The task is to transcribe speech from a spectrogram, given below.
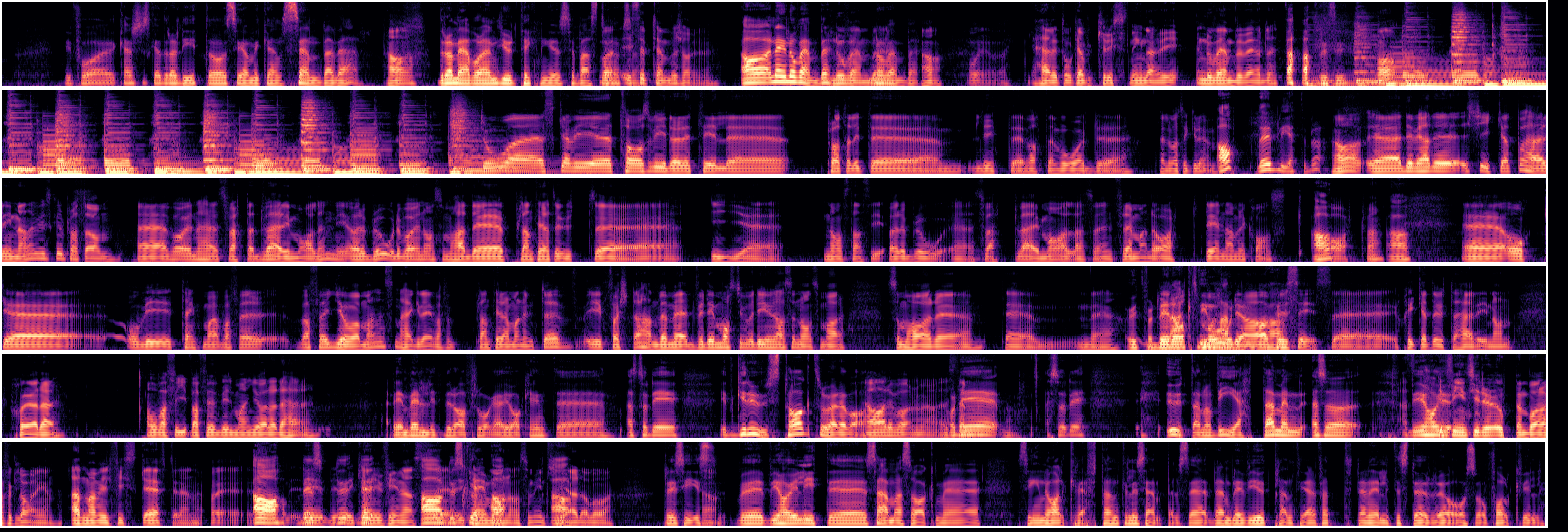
vi får, kanske ska dra dit och se om vi kan sända där. Ja. Dra med våran ljudtekniker Sebastian också. I september sa du? Ja, nej november. November. November. Ja. Oj, härligt att åka på kryssning där i novembervädret. Ja, precis. Ja. Då eh, ska vi ta oss vidare till eh, prata lite, lite vattenvård. Eh, eller vad tycker du? Ja, det blir jättebra. Ja, eh, det vi hade kikat på här innan vi skulle prata om eh, var ju den här svarta dvärgmalen i Örebro. Det var ju någon som hade planterat ut eh, i någonstans i Örebro svart dvärgmal, alltså en främmande art. Det är en amerikansk ja. art, va? Ja. och och vi tänkte man, varför, varför gör man en sån här grej? Varför planterar man ut det i första hand? Vem är, för det måste ju, det är ju alltså någon som har som har eh, eh med berått mod, ja, ja, precis, eh, skickat ut det här i någon sjö där. Och varför, varför vill man göra det här? Det är en väldigt bra fråga. Jag kan inte... Alltså det är ett grustag tror jag det var. Ja, det var det nog. Ja. Och det, alltså det, utan att veta, men alltså Alltså, det, ju... finns ju den uppenbara förklaringen, att man vill fiska efter den. Ja, det, det, det kan ju finnas, ja, det, skulle, kan ju vara ja, någon som är intresserad av att... Precis. Vi, vi, har ju lite samma sak med signalkräftan till exempel. Så den blev ju utplanterad för att den är lite större och så folk vill,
